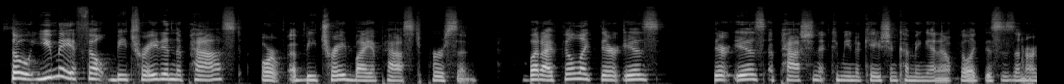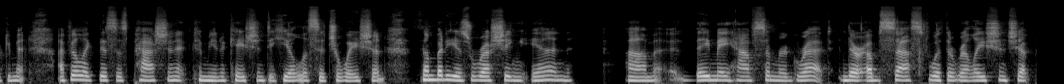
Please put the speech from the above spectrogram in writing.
So you may have felt betrayed in the past or uh, betrayed by a past person, but I feel like there is there is a passionate communication coming in. I don't feel like this is an argument. I feel like this is passionate communication to heal a situation. Somebody is rushing in um, they may have some regret. They're obsessed with the relationship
